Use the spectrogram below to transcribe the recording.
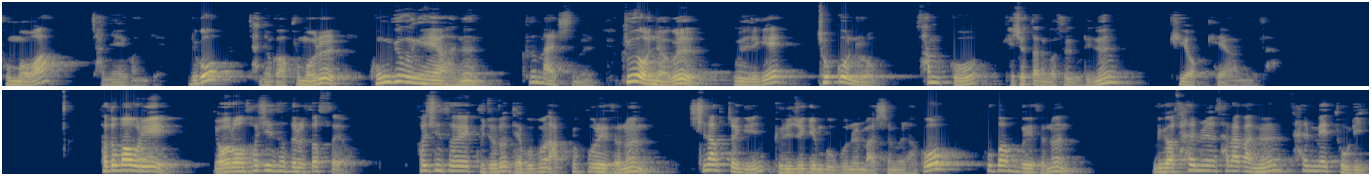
부모와 자녀의 관계. 그리고 자녀가 부모를 공경해야 하는 그 말씀을, 그 언약을 우리에게 조건으로 삼고 계셨다는 것을 우리는 기억해야 합니다. 사도 바울이 여러 서신서들을 썼어요. 서신서의 구조는 대부분 앞부분에서는 신학적인 교리적인 부분을 말씀을 하고 후반부에서는 우리가 삶을 살아가는 삶의 도리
